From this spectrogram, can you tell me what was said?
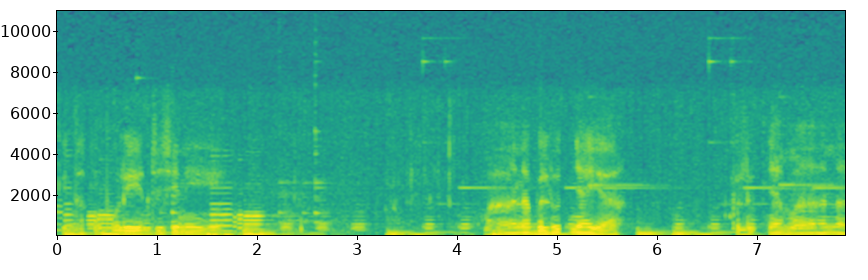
Kita kumpulin di sini mana belutnya ya? Belutnya mana?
